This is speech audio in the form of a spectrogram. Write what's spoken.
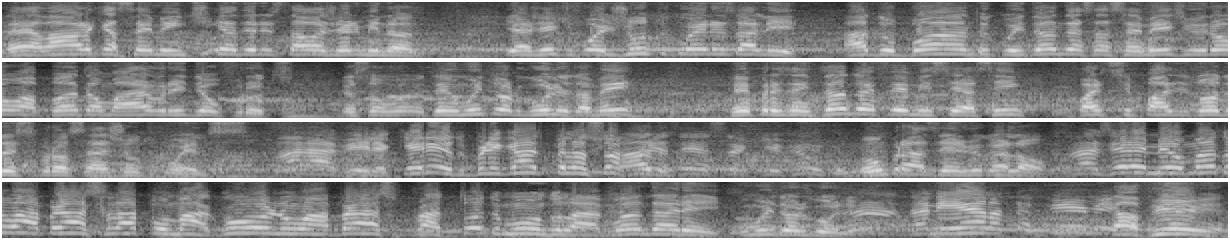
né? lá na hora que a sementinha deles estava germinando. E a gente foi junto com eles ali, adubando, cuidando dessa semente, virou uma planta, uma árvore e deu frutos. Eu, sou, eu tenho muito orgulho também, representando o FMC assim, participar de todo esse processo junto com eles. Maravilha. Querido, obrigado pela obrigado. sua presença aqui, viu? Um prazer, viu, Carlão? Prazer é meu. Manda um abraço lá pro Magurno, um abraço para todo mundo lá. Viu? Mandarei, com muito orgulho. Ah, Daniela, tá firme? Tá firme.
